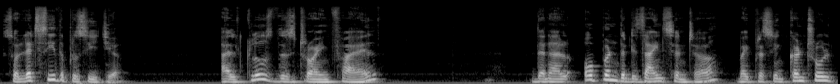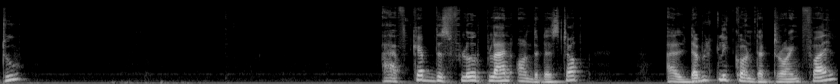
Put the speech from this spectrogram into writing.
So let's see the procedure. I'll close this drawing file. Then I'll open the Design Center by pressing Ctrl 2. I have kept this floor plan on the desktop. I'll double click on the drawing file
